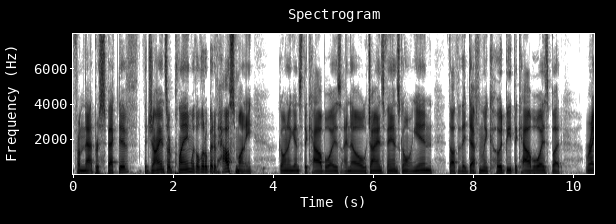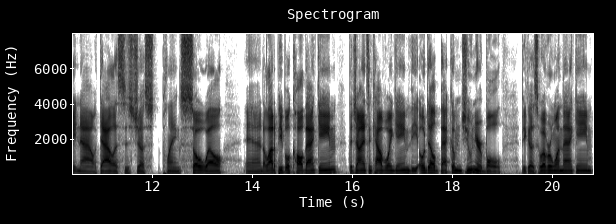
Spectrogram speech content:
from that perspective, the Giants are playing with a little bit of house money going against the Cowboys. I know Giants fans going in thought that they definitely could beat the Cowboys, but right now Dallas is just playing so well. And a lot of people call that game, the Giants and Cowboy game, the Odell Beckham Jr. Bowl, because whoever won that game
